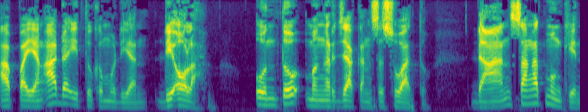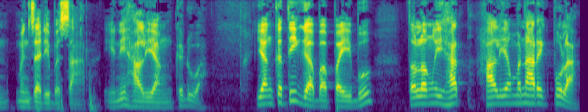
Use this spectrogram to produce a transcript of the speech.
Apa yang ada itu kemudian diolah untuk mengerjakan sesuatu dan sangat mungkin menjadi besar. Ini hal yang kedua. Yang ketiga, Bapak Ibu, tolong lihat hal yang menarik pula.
